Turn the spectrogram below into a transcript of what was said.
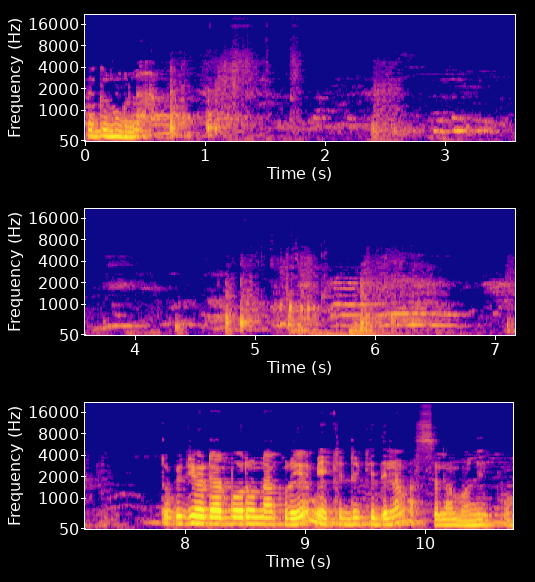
বেগুনগুলা। তো ভিডিওটা বড় না করে আমি একে রেখে দিলাম। আসসালামু আলাইকুম।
